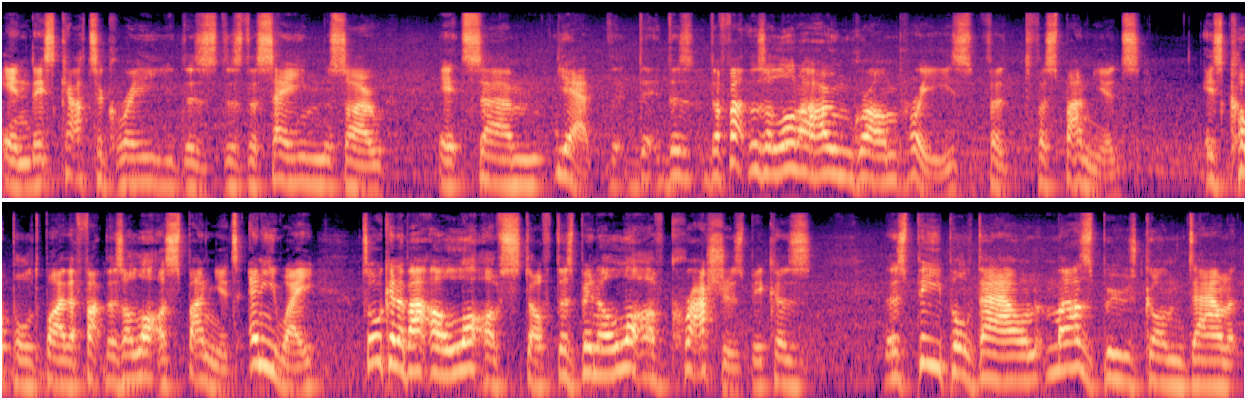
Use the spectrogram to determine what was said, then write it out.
in this category. There's there's the same. So it's um yeah. There's the fact there's a lot of home Grand Prix for for Spaniards is coupled by the fact there's a lot of Spaniards. Anyway, talking about a lot of stuff. There's been a lot of crashes because. There's people down. Masbou's gone down at.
